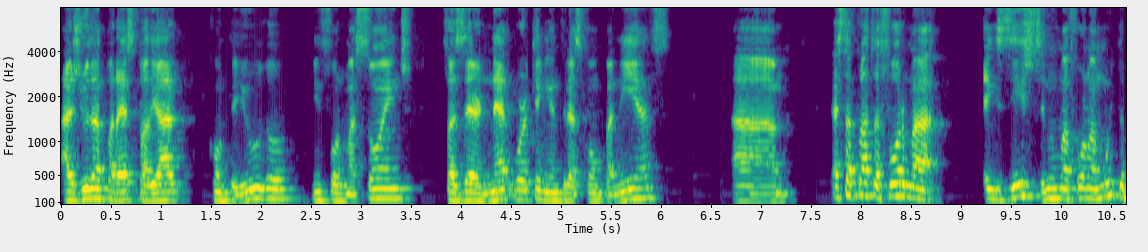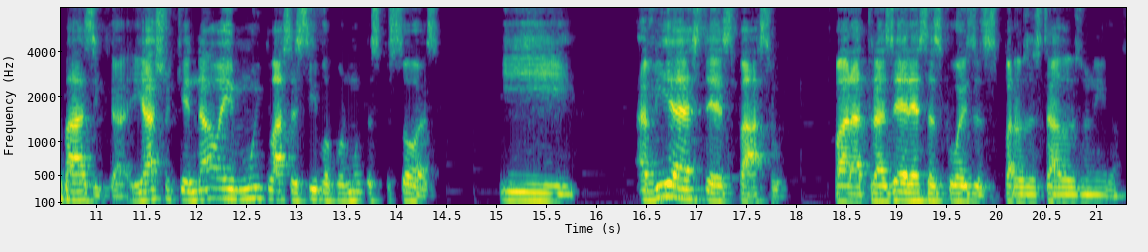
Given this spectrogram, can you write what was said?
ajuda para espalhar conteúdo, informações, fazer networking entre as companhias. Uh, essa plataforma existe de uma forma muito básica e acho que não é muito acessível por muitas pessoas. E havia este espaço para trazer essas coisas para os Estados Unidos.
